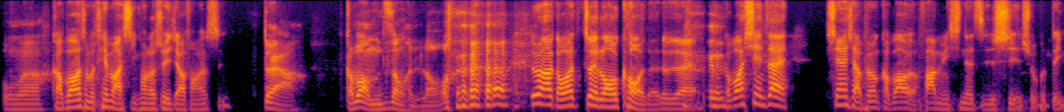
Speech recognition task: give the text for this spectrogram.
我们搞不好什么天马行空的睡觉方式，对啊，搞不好我们这种很 low。对啊，搞不好最 local 的，对不对？搞不好现在现在小朋友搞不好有发明新的姿势也说不定。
